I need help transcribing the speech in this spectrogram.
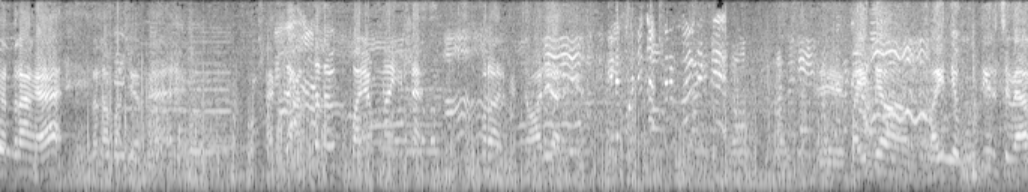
கத்துறாங்க. நல்லா பார்த்துருந்தேன் ஆக்சுவலி அந்த அளவுக்கு பயம்லாம் இல்லை. சூப்பரா இருக்கு ஜாலியா இருக்கு. எனக்கு கொஞ்சம் கத்துற மாதிரி இருக்கு இது பைத்தியம் பைத்தியம் முத்திருச்சு வேற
